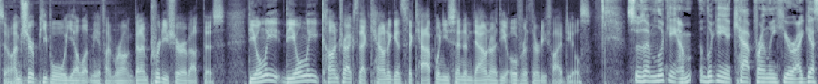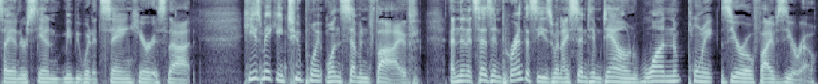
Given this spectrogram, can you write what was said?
So I'm sure mm-hmm. people will yell at me if I'm wrong, but I'm pretty sure about this. The only the only contracts that count against the cap when you send them down are the over 35 deals. so as I'm looking, I'm looking at cap friendly here. I guess I understand maybe what it's saying here is that he's making two point one seven five, and then it says in parentheses when I send him down one point zero five zero.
